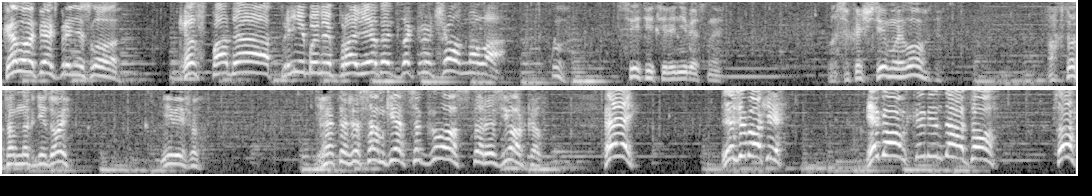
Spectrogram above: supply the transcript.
Кого опять принесло? Господа прибыли проведать заключенного! О, святители небесные. Высокочтимый лорд. А кто там на гнедой? Не вижу. Да это же сам герцог Глостер из Йорков. Эй! Лежебоки! Бегом к коменданту! Что?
